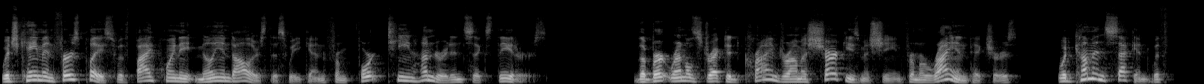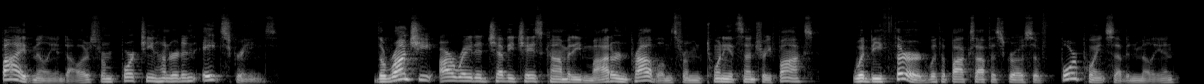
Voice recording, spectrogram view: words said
which came in first place with $5.8 million this weekend from 1,406 theaters. The Burt Reynolds directed crime drama Sharkey's Machine from Orion Pictures would come in second with $5 million from 1,408 screens. The raunchy R rated Chevy Chase comedy Modern Problems from 20th Century Fox would be third with a box office gross of 4.7 million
